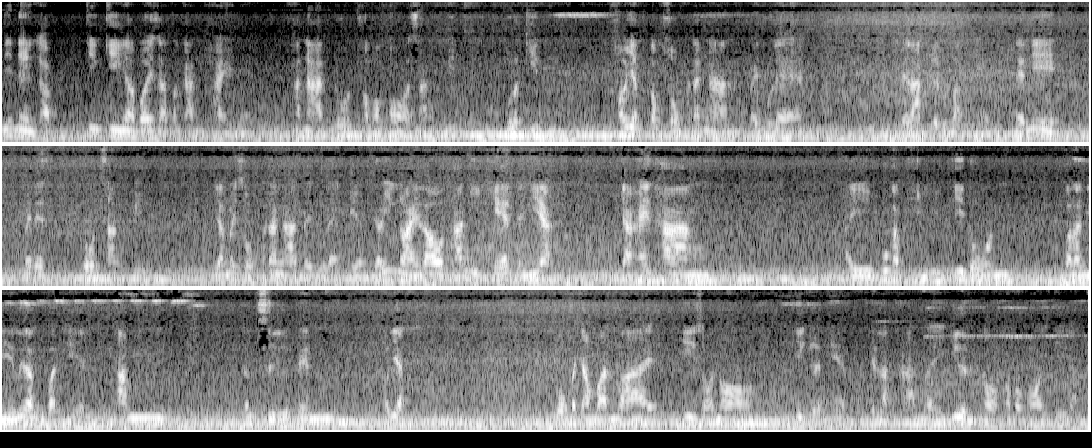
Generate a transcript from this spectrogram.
นิดนึงครับ จริงๆอะบริษัทประกันภัยเนี่ยขนาดโดนคอปพสั่งปิดธุรกิจเขายังต้องส่งพนักงานไปดูแล เวลาเกิดอุบัติเหตุแต่นี่ไม่ได้โดนสั่งปิด ยังไม่ส่งพนักงานไปดูแลเคลมเดี๋ยวอีกหน่อยเราถ้ามีเคสอย่างเงี้ยจะให้ทางไอ้ผู้ขับขี่ที่โดนกรณีเรื่องอุบัติเหตุทำหนังสือเป็นเขาเรียกลงประจำวันไว้ที่สอนอที่เกิดเหตุเป็นหลักฐานไว้ยื่นต่อคปพอีกทีครับ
